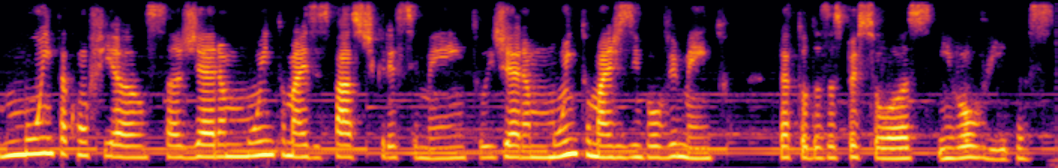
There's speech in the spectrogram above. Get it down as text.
muita confiança, gera muito mais espaço de crescimento e gera muito mais desenvolvimento para todas as pessoas envolvidas.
